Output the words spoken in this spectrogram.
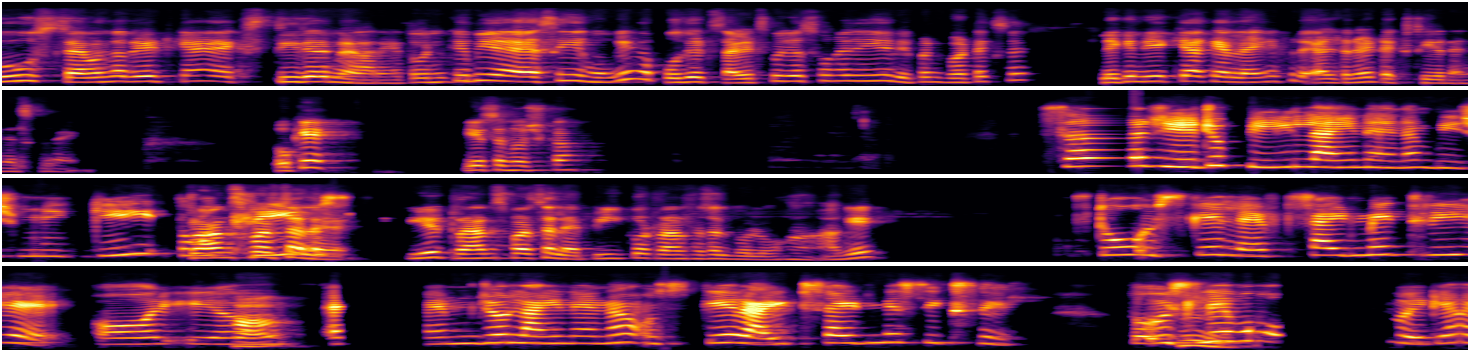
टू सेवन और एट क्या है एक्सटीरियर में आ रहे हैं। तो इनके भी ऐसे ही होंगे अपोजिट साइड्स पे जैसे होने चाहिए डिफरेंट वर्टेक्स है। लेकिन ये क्या कहलाएँगे फिर अल्टरनेट एक्सटीरियर एंगल्स कहलाएँगे। ओके ये सनुष्का सर ये जो पी लाइन है ना बीच में की तो ट्रांसवर्सल है। ये ट्रांसवर्सल है। पी को ट्रांसवर्सल बोलो। हाँ आगे। तो उसके लेफ़्ट साइड में थ्री है और हाँ. एम जो लाइन है ना उसके राइट साइड में सिक्स है। तो इसलिए हम्म। वो है क्या?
